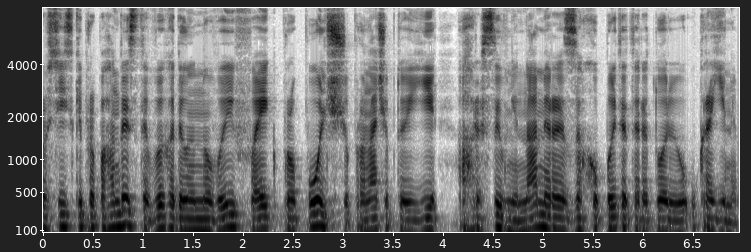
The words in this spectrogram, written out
Російські пропагандисти вигадали новий фейк про Польщу, про, начебто, її агресивні наміри захопити територію України.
